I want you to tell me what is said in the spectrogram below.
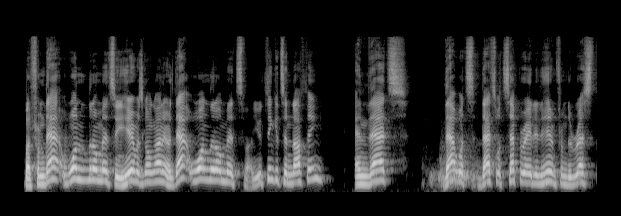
But from that one little mitzvah, you hear what's going on here. That one little mitzvah, you think it's a nothing, and that's that what's that's what separated him from the rest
